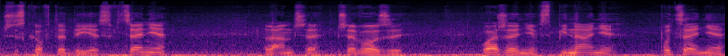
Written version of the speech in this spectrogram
Wszystko wtedy jest w cenie. Lunche, przewozy, łażenie, wspinanie po cenie,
